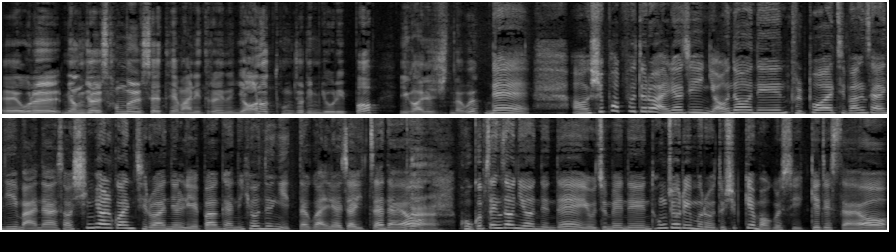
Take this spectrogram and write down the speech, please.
에, 오늘 명절 선물 세트에 많이 들어있는 연어 통조림 요리법 이거 알려주신다고요? 네, 어, 슈퍼푸드로 알려진 연어는 불포화 지방산이 많아서 심혈관 질환을 예방하는 효능이 있다고 알려져 있잖아요. 네. 고급 생 선이었는데 요즘에는 통조림으로도 쉽게 먹을 수 있게 됐어요.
